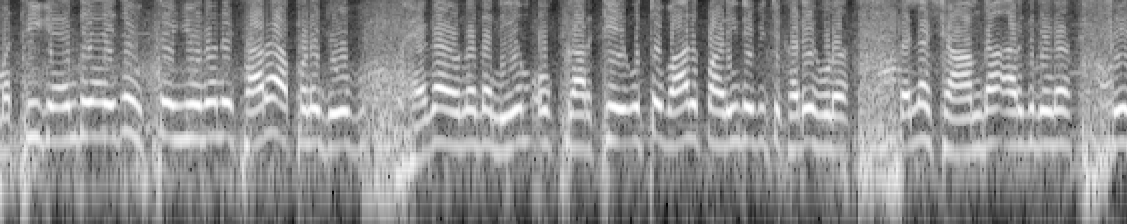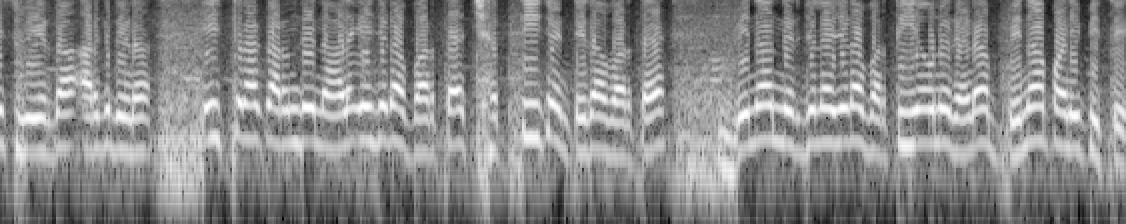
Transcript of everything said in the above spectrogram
ਮੱਟੀ ਕਹਿੰਦੇ ਆ, ਇਹਦੇ ਉੱਤੇ ਹੀ ਉਹਨਾਂ ਨੇ ਸਾਰਾ ਆਪਣੇ ਜੋ ਹੈਗਾ ਉਹਨਾਂ ਦਾ ਨਿਯਮ, ਉਹ ਕਰਕੇ ਉਸ ਤੋਂ ਬਾਅਦ ਪਾਣੀ ਦੇ ਵਿੱਚ ਖੜੇ ਹੋਣਾ। ਪਹਿਲਾਂ ਸ਼ਾਮ ਦਾ ਅਰਗ ਦੇਣਾ, ਫਿਰ ਸਵੇਰ ਦਾ ਅਰਗ ਦੇਣਾ। ਇਸ ਤਰ੍ਹਾਂ ਕਰਨ ਦੇ ਨਾਲ ਇਹ ਜਿਹੜਾ ਵਰਤ ਹੈ 36 ਘੰਟੇ ਦਾ ਵਰਤ ਹੈ, ਬਿਨਾ ਨਿਰਜਲਾ ਜਿਹੜਾ ਵਰਤੀ ਹੈ, ਉਹਨੇ ਰਹਿਣਾ ਬਿਨਾ ਪਾਣੀ ਪੀਤੇ।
